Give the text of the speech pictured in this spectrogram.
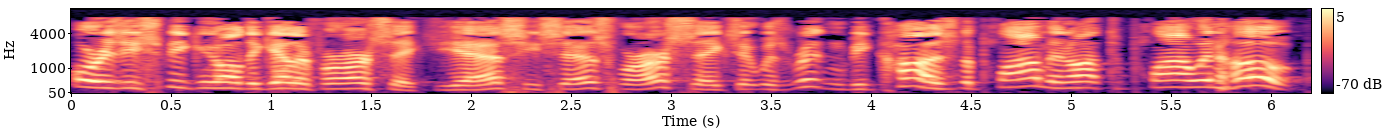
Or is he speaking altogether for our sakes? Yes, he says, for our sakes it was written, because the plowman ought to plow in hope.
